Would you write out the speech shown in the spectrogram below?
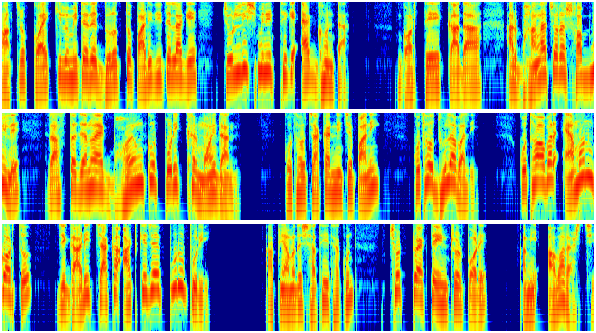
মাত্র কয়েক কিলোমিটারের দূরত্ব পাড়ি দিতে লাগে চল্লিশ মিনিট থেকে এক ঘণ্টা। গর্তে, কাদা আর ভাঙাচড়া সব মিলে রাস্তা যেন এক ভয়ঙ্কর পরীক্ষার ময়দান। কোথাও চাকার নিচে পানি, কোথাও ধুলাবালি, কোথাও আবার এমন গর্ত যে গাড়ির চাকা আটকে যায় পুরোপুরি। আপনি আমাদের সাথেই থাকুন। ছোট্ট একটা ইন্ট্রোর পরে আমি আবার আসছি।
